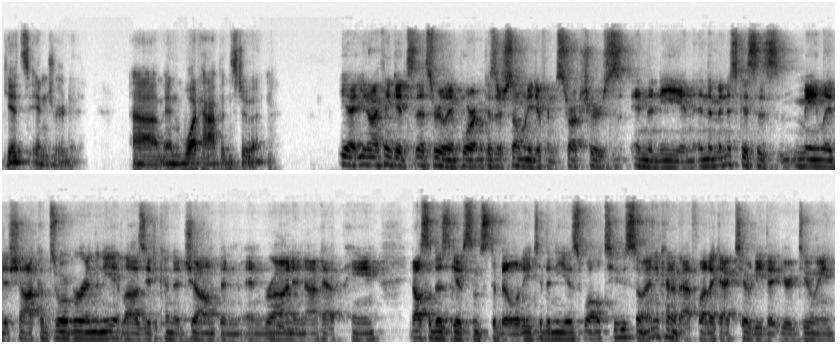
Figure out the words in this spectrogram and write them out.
gets injured um, and what happens to it? Yeah, you know, I think it's that's really important because there's so many different structures in the knee, and, and the meniscus is mainly the shock absorber in the knee. It allows you to kind of jump and, and run and not have pain. It also does give some stability to the knee as well too. So any kind of athletic activity that you're doing,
